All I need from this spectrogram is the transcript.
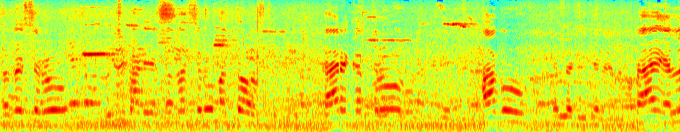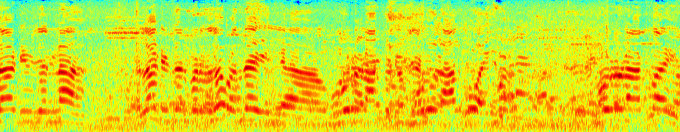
ಸದಸ್ಯರು ಮುನ್ಸಿಪಾಲಿಟಿಯ ಸದಸ್ಯರು ಮತ್ತು ಕಾರ್ಯಕರ್ತರು ಹಾಗೂ ಎಲ್ಲ ಡಿವಿಷನ್ ಎಲ್ಲ ಡಿವಿಷನ್ನ ಎಲ್ಲ ಡಿವಿಷನ್ ಬರೋದಿಲ್ಲ ಒಂದೇ ಇಲ್ಲಿ ಮೂರು ನಾಲ್ಕು ಮೂರು ನಾಲ್ಕು ಐದು. ಮೂರು ನಾಲ್ಕು ಐದು.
